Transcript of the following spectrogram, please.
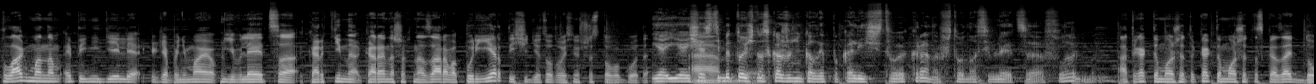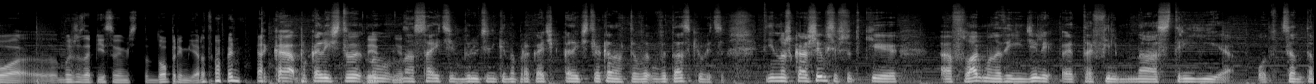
Флагманом этой недели, как я понимаю, является картина Карена Шахназарова «Курьер» 1986 года. Я, я сейчас а, тебе точно скажу, Николай, по количеству экранов, что у нас является флагманом. А ты как ты можешь это, как ты можешь это сказать до... Э, мы же записываемся до премьерного дня. Так а по количеству, ты ну, не... на сайте бюллетеньки на прокачке количество экранов-то вытаскивается. Ты немножко ошибся, все-таки э, флагман этой недели это фильм «На острие» от Центр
